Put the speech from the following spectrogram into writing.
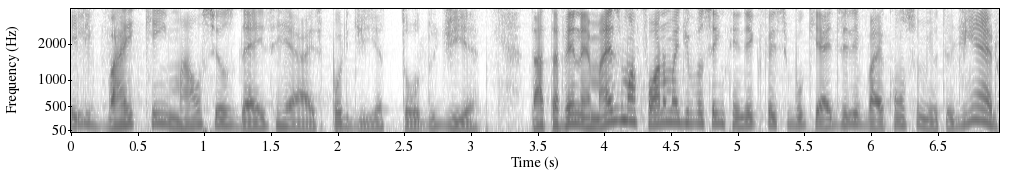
ele vai queimar os seus 10 reais por dia, todo dia. Tá, tá vendo? É mais uma forma de você entender que o Facebook Ads ele vai consumir o teu dinheiro.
